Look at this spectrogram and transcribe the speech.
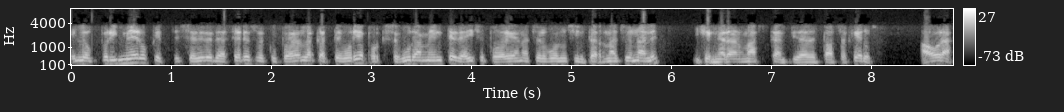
lo primero que se debe de hacer es recuperar la categoría porque seguramente de ahí se podrían hacer vuelos internacionales y generar más cantidad de pasajeros. Ahora,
